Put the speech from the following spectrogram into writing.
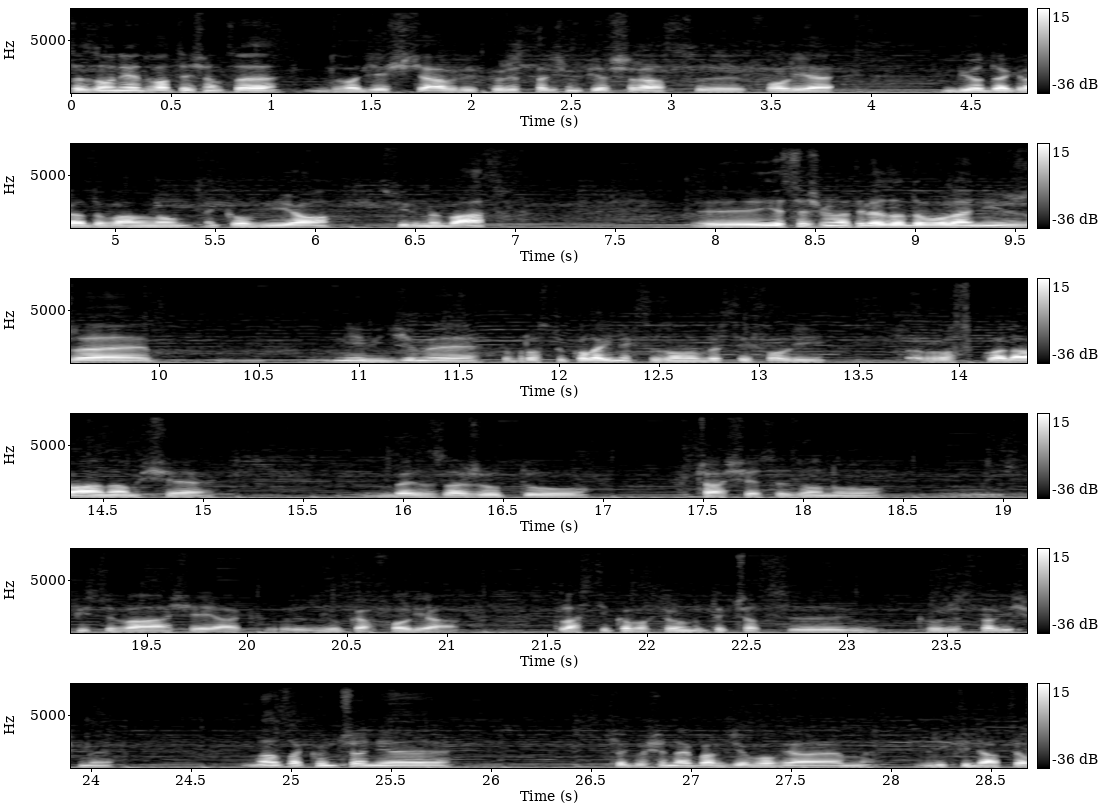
Sezonie 2020 wykorzystaliśmy pierwszy raz y, folię biodegradowalną Ecovio z firmy BASF. Y, Jesteśmy na tyle zadowoleni, że nie widzimy po prostu kolejnych sezonów bez tej folii. Rozkładała nam się bez zarzutu. W czasie sezonu spisywała się jak zwykła folia plastikowa, którą dotychczas y, korzystaliśmy. Na zakończenie, czego się najbardziej obawiałem, likwidacja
